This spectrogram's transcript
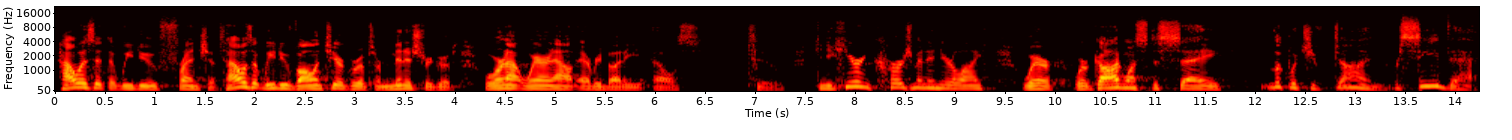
How is it that we do friendships? How is it we do volunteer groups or ministry groups where we're not wearing out everybody else too? Can you hear encouragement in your life where, where God wants to say, Look what you've done. Receive that.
